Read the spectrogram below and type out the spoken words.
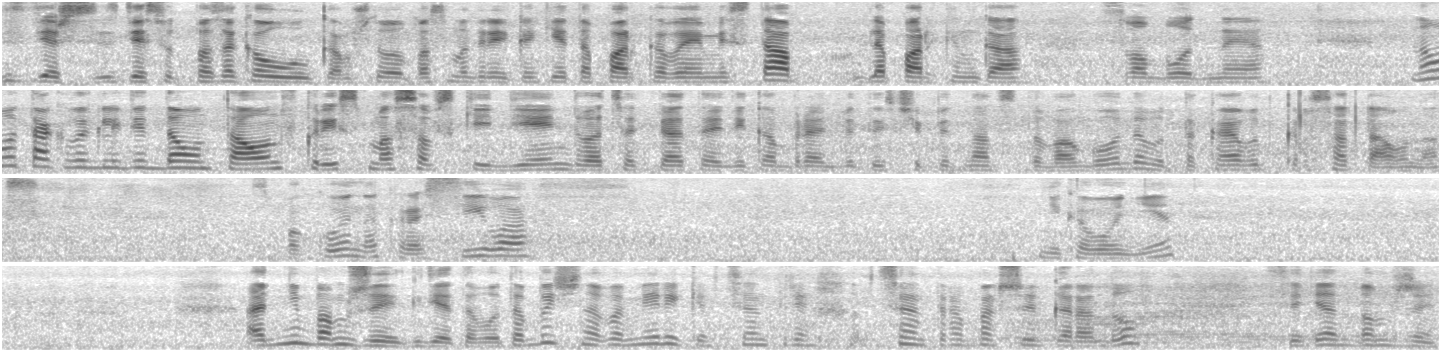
здесь, здесь вот по закоулкам, чтобы посмотреть какие-то парковые места для паркинга свободные. Ну вот так выглядит даунтаун в крисмасовский день, 25 декабря 2015 года. Вот такая вот красота у нас. Спокойно, красиво. Никого нет. Одни бомжи где-то. Вот обычно в Америке в центре, в центре больших городов сидят бомжи.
